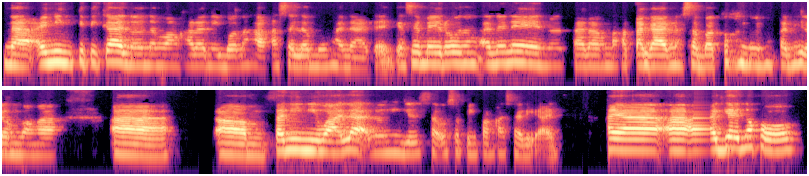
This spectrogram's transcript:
na, I mean, typical no, ng mga karaniwang nakakasalamuhan natin. Kasi mayroon ng ano na eh, no, parang nakataga na sa bato no, yung kanilang mga uh, um, paniniwala no, hinggil sa usaping pangkasarian. Kaya uh, again ako,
